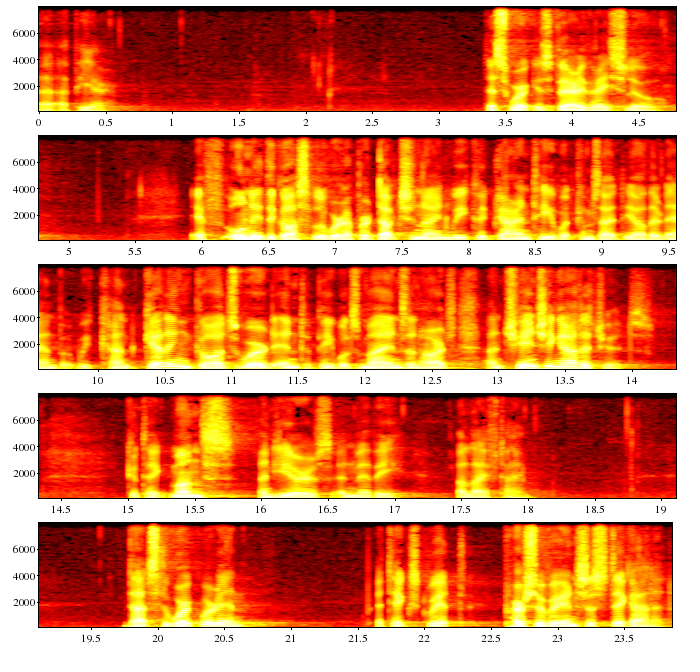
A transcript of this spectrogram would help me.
uh, appear. This work is very, very slow. If only the gospel were a production line, we could guarantee what comes out the other end, but we can't. Getting God's word into people's minds and hearts and changing attitudes can take months and years and maybe a lifetime. That's the work we're in. It takes great perseverance to stick at it.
